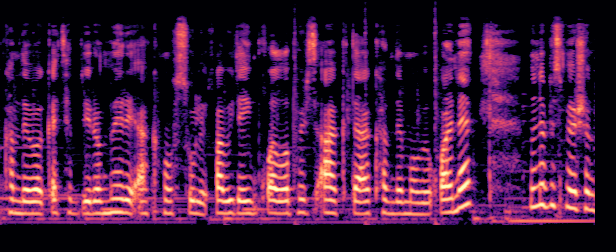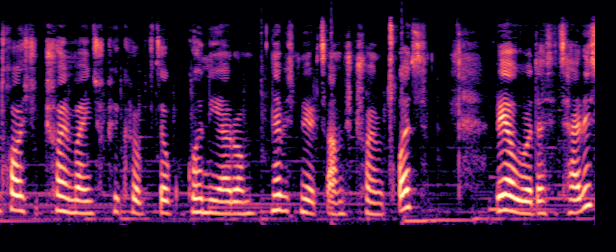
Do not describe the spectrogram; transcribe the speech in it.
აქამდე ვაკეთებდი, რომ მე აქ მოვსულიყავი და იმ ყველაფერს აქ და აქამდე მოვიყვანე. ნებისმიერ შემთხვევაში ჩვენ მაინც ვფიქრობთ და გგონია, რომ ნებისმიერ წამს ჩვენ ვწყვეტთ. რეალურად ასეც არის,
